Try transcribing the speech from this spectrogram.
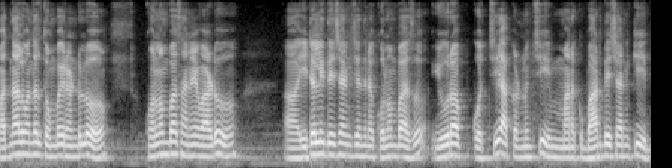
పద్నాలుగు వందల తొంభై రెండులో కొలంబస్ అనేవాడు ఇటలీ దేశానికి చెందిన కొలంబస్ యూరప్కు వచ్చి అక్కడ నుంచి మనకు భారతదేశానికి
